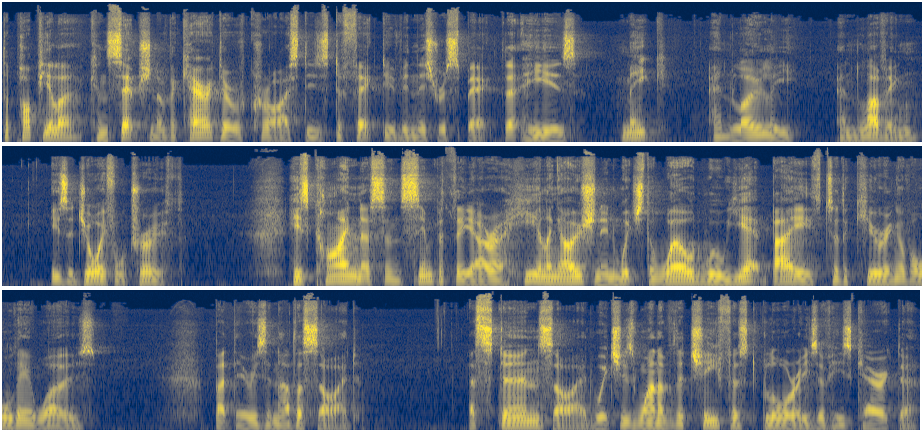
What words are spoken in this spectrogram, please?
The popular conception of the character of Christ is defective in this respect that he is meek and lowly and loving is a joyful truth. His kindness and sympathy are a healing ocean in which the world will yet bathe to the curing of all their woes. But there is another side, a stern side, which is one of the chiefest glories of his character.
